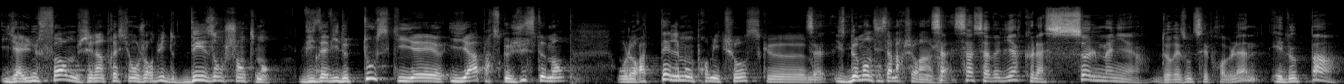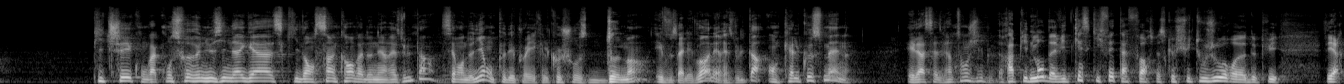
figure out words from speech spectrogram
Il y a une forme, j'ai l'impression aujourd'hui, de désenchantement vis-à-vis de tout ce qui est IA, parce que justement, on leur a tellement promis de choses qu'ils se demandent si ça marchera un jour. Ça, ça, veut dire que la seule manière de résoudre ces problèmes est de pas pitcher qu'on va construire une usine à gaz qui dans 5 ans va donner un résultat. C'est vraiment de dire on peut déployer quelque chose demain et vous allez voir les résultats en quelques semaines. Et là, ça devient tangible. Rapidement, David, qu'est-ce qui fait ta force? Parce que je suis toujours euh, depuis. C'est-à-dire,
